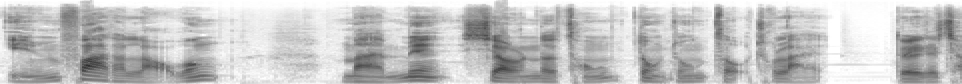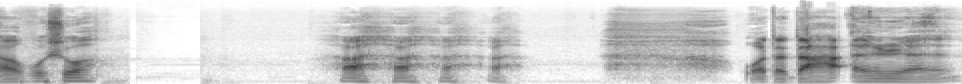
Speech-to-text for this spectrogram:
银发的老翁，满面笑容的从洞中走出来，对着樵夫说：“哈哈哈哈，我的大恩人，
